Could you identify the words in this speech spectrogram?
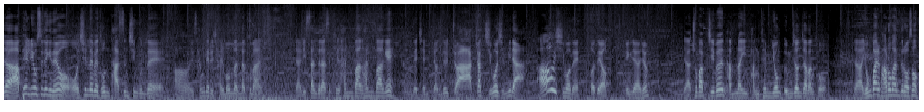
자 아펠리오스 덱이네요. 어 7렙에 돈 다 쓴 친구인데 아 상대를 잘못 만났구만. 자 리산드라 스킬 한 방 한 방에 상대 챔피언들 쫙쫙 지워집니다. 아우 시원해. 어때요? 굉장하죠? 자 초밥집은 앞라인 방템용 음전자 망토. 자 용발 바로 만들어서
